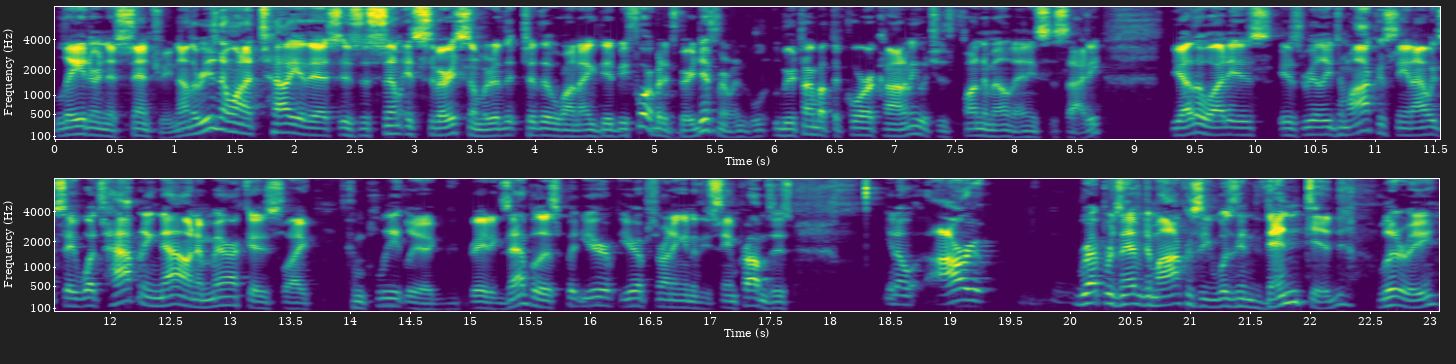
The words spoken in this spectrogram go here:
later in this century. Now, the reason I want to tell you this is the sim- it's very similar to the, to the one I did before, but it's very different. We were talking about the core economy, which is fundamental to any society. The other one is is really democracy, and I would say what's happening now in America is like completely a great example of this. But Europe, Europe's running into these same problems. Is you know our representative democracy was invented literally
